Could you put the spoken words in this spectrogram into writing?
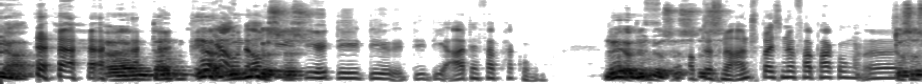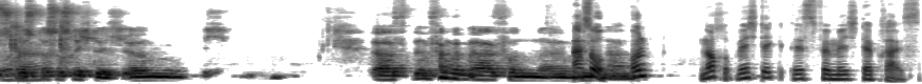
Ja, ähm, dann, ja, ja, und auch das, die, das, die, die, die, die, Art der Verpackung. nee, ja, ob, das, das, ist, ob das eine ansprechende Verpackung äh, Das ist, das, das ist richtig. Ähm, ich, äh, fangen wir mal von ähm, Ach so, an. und noch wichtig ist für mich der Preis.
